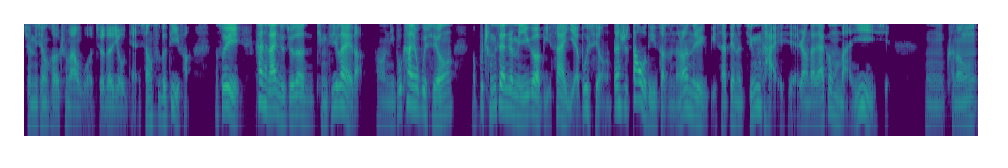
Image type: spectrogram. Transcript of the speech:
全明星和春晚，我觉得有点相似的地方。那所以看起来你就觉得挺鸡肋的啊！你不看又不行，不呈现这么一个比赛也不行。但是到底怎么能让这个比赛变得精彩一些，让大家更满意一些？嗯，可能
